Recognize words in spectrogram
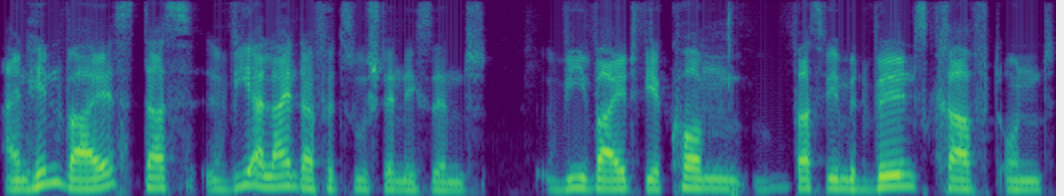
ein Hinweis, dass wir allein dafür zuständig sind, wie weit wir kommen, was wir mit Willenskraft und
